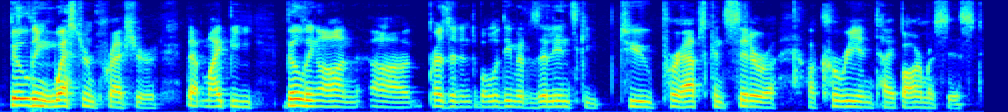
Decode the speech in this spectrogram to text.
building Western pressure that might be building on uh, President Volodymyr Zelensky to perhaps consider a, a Korean type armistice?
